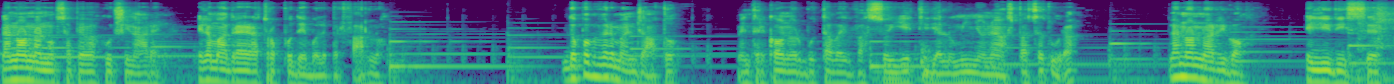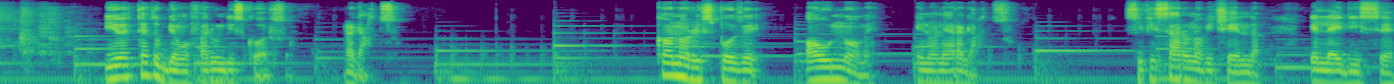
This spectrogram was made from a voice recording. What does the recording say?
La nonna non sapeva cucinare e la madre era troppo debole per farlo. Dopo aver mangiato, mentre Connor buttava i vassoietti di alluminio nella spazzatura, la nonna arrivò e gli disse Io e te dobbiamo fare un discorso, ragazzo. Connor rispose Ho un nome e non è ragazzo. Si fissarono a vicenda e lei disse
